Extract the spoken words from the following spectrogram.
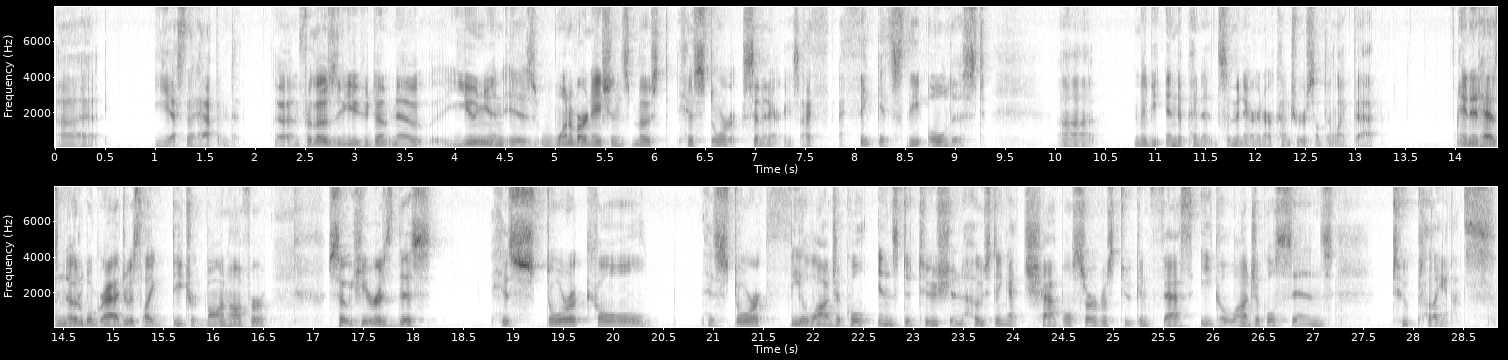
Uh, yes, that happened. Uh, and for those of you who don't know, Union is one of our nation's most historic seminaries. I, th- I think it's the oldest, uh, maybe independent seminary in our country or something like that. And it has notable graduates like Dietrich Bonhoeffer. So here is this historical historic theological institution hosting a chapel service to confess ecological sins to plants.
